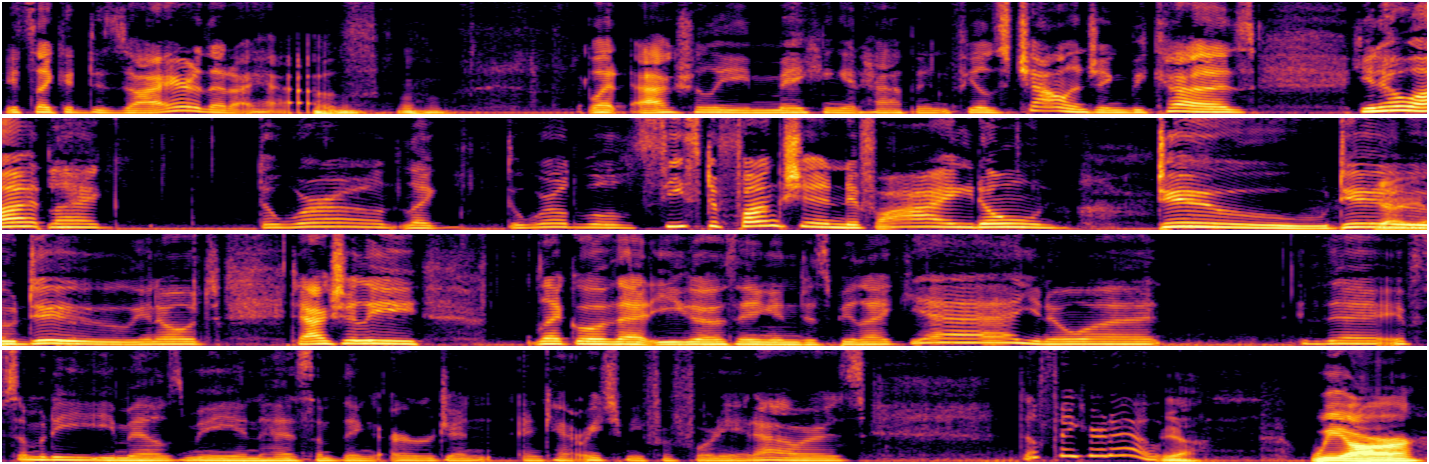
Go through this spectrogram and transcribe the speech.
it's like a desire that I have, mm-hmm, mm-hmm. but actually making it happen feels challenging because, you know what, like, the world, like the world will cease to function if I don't do do Yeah, yeah. do you know t- to actually let go of that ego thing and just be like yeah you know what if they if somebody emails me and has something urgent and can't reach me for 48 hours they'll figure it out Yeah. We are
